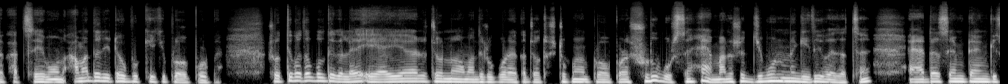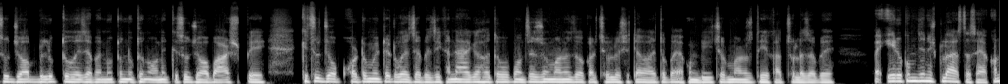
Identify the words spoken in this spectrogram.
আগাচ্ছে এবং আমাদের এটার উপর কি কি প্রভাব পড়বে? সত্যি কথা বলতে গেলে এআই এর জন্য আমাদের উপর একটা যথেষ্ট পরিমাণ প্রভাব পড়া শুরু করছে। হ্যাঁ মানুষের জীবন অনেক ইজি হয়ে যাচ্ছে। অ্যাট দ্য সেম টাইম কিছু জব বিলুপ্ত হয়ে যাবে, নতুন নতুন অনেক কিছু জব আসবে। কিছু জব অটোমেটেড হয়ে যাবে, যেখানে আগে হয়তো পঞ্চাশ জন মানুষ দরকার ছিল, সেটা হয়তো বা এখন বিশ জন মানুষ দিয়ে কাজ চলে যাবে। বা এরকম জিনিসগুলো আসতেছে। এখন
